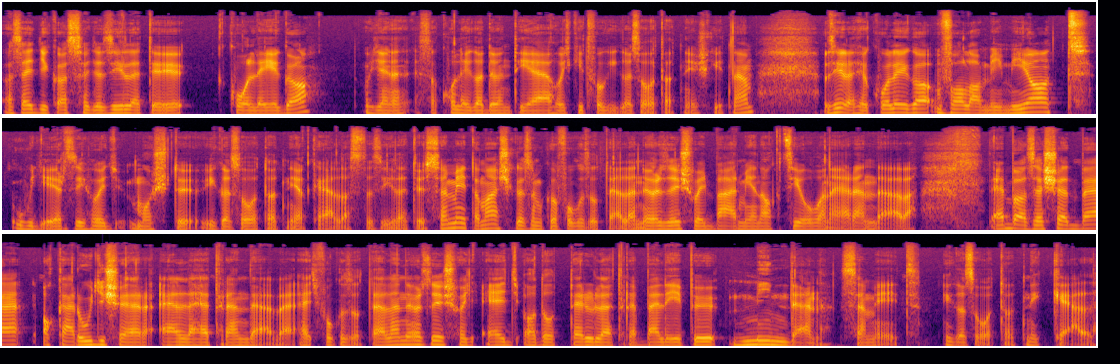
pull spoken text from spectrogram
Az egyik az, hogy az illető kolléga, ugye ez a kolléga dönti el, hogy kit fog igazoltatni és kit nem. Az illető kolléga valami miatt úgy érzi, hogy most igazoltatnia kell azt az illető szemét. A másik az, amikor fokozott ellenőrzés, vagy bármilyen akció van elrendelve. Ebbe az esetben akár úgy is el, el lehet rendelve egy fokozott ellenőrzés, hogy egy adott területre belépő minden szemét igazoltatni kell.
